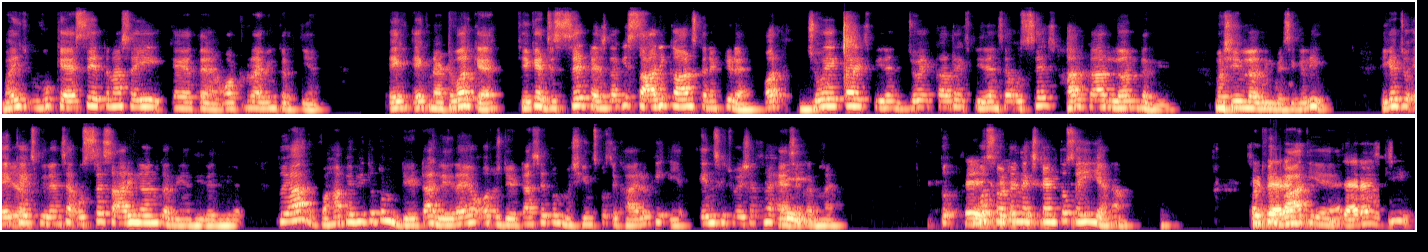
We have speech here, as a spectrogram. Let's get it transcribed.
भाई वो कैसे इतना सही कहते हैं ऑटो ड्राइविंग करती हैं? एक एक नेटवर्क है ठीक है जिससे टेस्ला की सारी कार्स कनेक्टेड है और जो एक कार एक्सपीरियंस जो एक कार का एक्सपीरियंस है उससे हर कार लर्न कर रही है। मशीन लर्निंग बेसिकली ठीक है जो एक का एक्सपीरियंस है उससे सारी लर्न कर रही है धीरे धीरे तो यार वहाँ पे भी तो तुम डेटा ले रहे हो और उस डेटा से तुम मशीन को सिखा रहे हो कि इन सिचुएशंस में ऐसे करना है। तो वो सर्टेन एक्सटेंट तो सही है ना? But फिर there बात is- ये है कि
